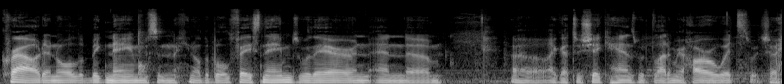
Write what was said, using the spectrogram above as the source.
crowd, and all the big names and you know the bold-faced names were there, and and um, uh, I got to shake hands with Vladimir Horowitz, which I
